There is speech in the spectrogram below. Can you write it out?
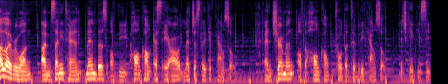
Hello everyone, I'm Sunny Tan, members of the Hong Kong SAR Legislative Council and chairman of the Hong Kong Productivity Council, HKPC.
